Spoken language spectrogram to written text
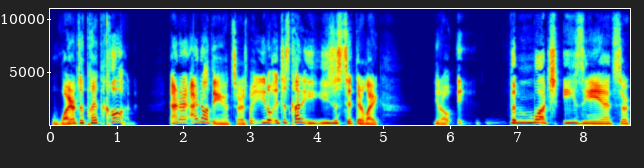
why don't they play at the con? And I, I know the answers, but you know, it just kind of you, you, just sit there like, you know, it, the much easy answer.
